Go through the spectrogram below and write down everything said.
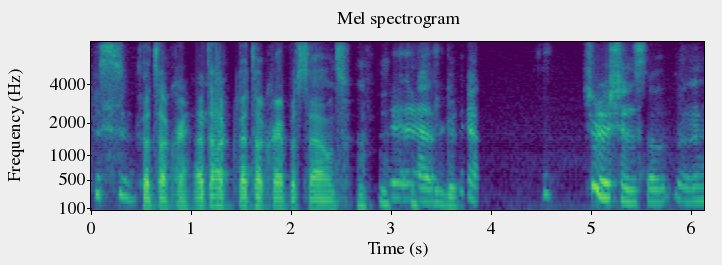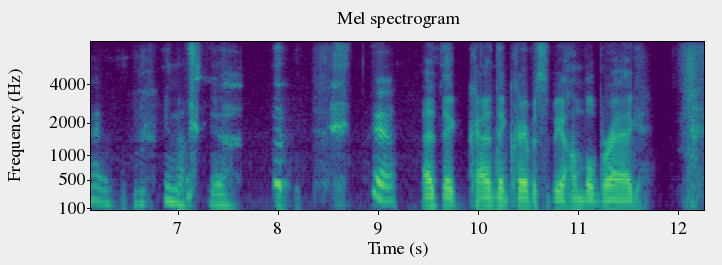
Just, That's how Kramp- that's how that's how Krampus sounds. yeah, You're good. yeah, tradition. So uh, You know, yeah. yeah. I think I think Krampus would be a humble brag.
